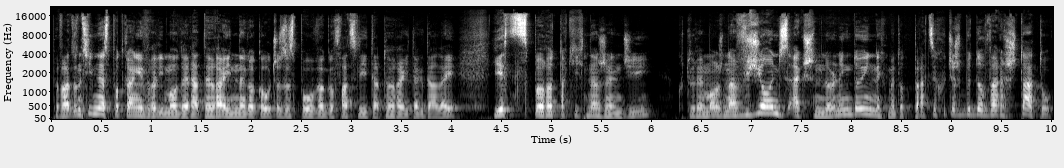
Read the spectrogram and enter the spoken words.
prowadząc inne spotkanie w roli moderatora, innego coacha zespołowego, facylitatora itd. Jest sporo takich narzędzi, które można wziąć z action learning do innych metod pracy, chociażby do warsztatu,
